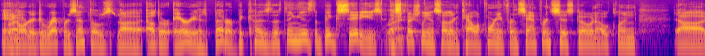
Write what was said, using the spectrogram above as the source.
In Right. order to represent those uh, other areas better, because the thing is, the big cities, Right. especially in Southern California, from San Francisco and Oakland, uh,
